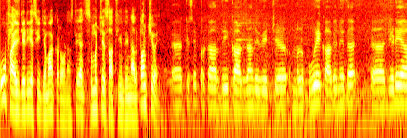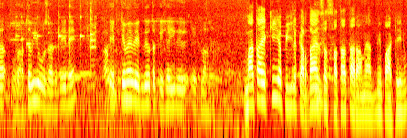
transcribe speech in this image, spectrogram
ਉਹ ਫਾਈਲ ਜਿਹੜੀ ਅਸੀਂ ਜਮ੍ਹਾਂ ਕਰਾਉਣ ਵਾਸਤੇ ਅੱਜ ਸਮੁੱਚੇ ਸਾਥੀਆਂ ਦੇ ਨਾਲ ਪਹੁੰਚੇ ਹੋਏ ਕਿਸੇ ਪ੍ਰਕਾਰ ਦੀ ਕਾਗਜ਼ਾਂ ਦੇ ਵਿੱਚ ਮਤਲਬ ਪੂਰੇ ਕਾਗਜ਼ ਨੇ ਤਾਂ ਜਿਹੜੇ ਆ ਉਹ ਰੱਦ ਵੀ ਹੋ ਸਕਦੇ ਨੇ। ਇਹ ਕਿਵੇਂ ਵੇਖਦੇ ਹੋ ਧੱਕੇਸ਼ਾਹੀ ਦੇ ਖਿਲਾਫ? ਮੈਂ ਤਾਂ ਇੱਕ ਹੀ ਅਪੀਲ ਕਰਦਾ ਇਸ ਸੱਤਾਧਾਰ ਆਮ ਆਦਮੀ ਪਾਰਟੀ ਨੂੰ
